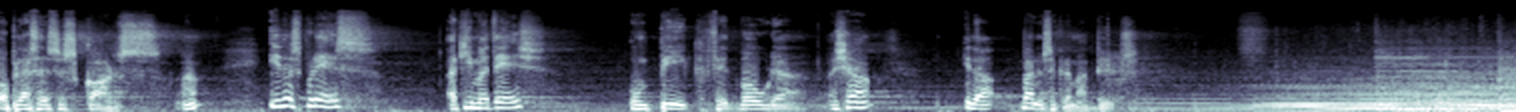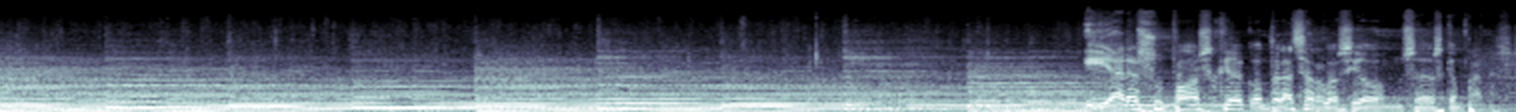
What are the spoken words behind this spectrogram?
o plaça de ses Corts. Eh? I després, aquí mateix, un pic fet veure això, i de, van ser cremats vius. I ara supos que comptarà la relació amb les campanes.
